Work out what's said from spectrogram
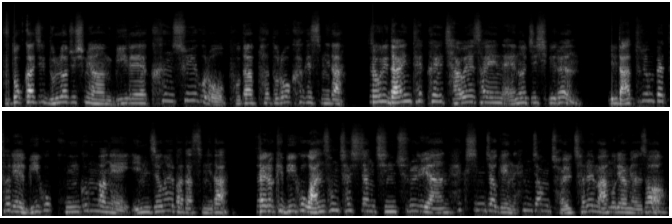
구독까지 눌러주시면 미래의 큰 수익으로 보답하도록 하겠습니다. 자, 우리 나인테크의 자회사인 에너지 11은 이 나트륨 배터리의 미국 공급망에 인증을 받았습니다. 자, 이렇게 미국 완성차 시장 진출을 위한 핵심적인 행정 절차를 마무리하면서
